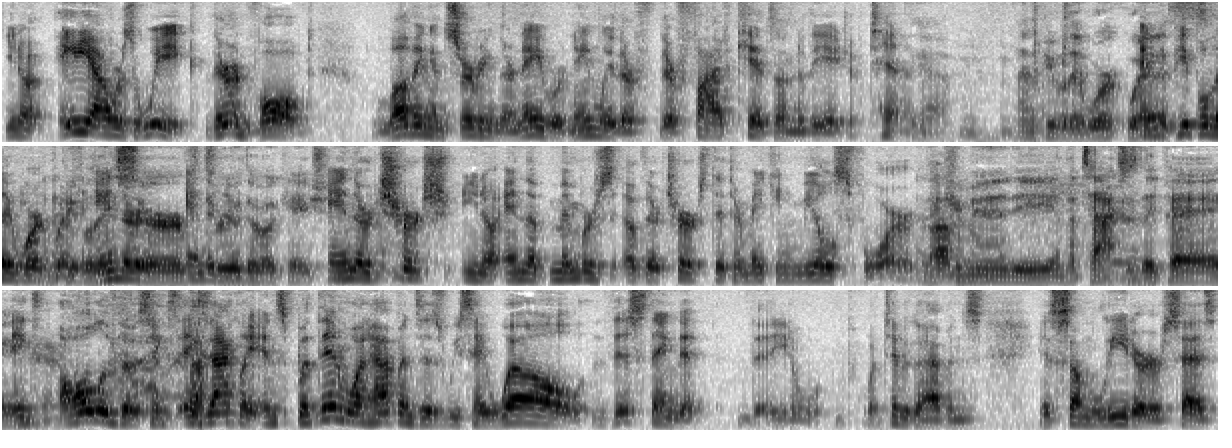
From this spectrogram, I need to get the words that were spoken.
you know, 80 hours a week. They're involved, loving and serving their neighbor, namely their their five kids under the age of 10 Yeah. And the people they work with. and the people they work and the with, people and they their, serve and through their, vocation. and their church, you know, and the members of their church that they're making meals for, and the um, community and the taxes Yeah. they pay. ex- all of those things, exactly. And but then what happens is we say, well, this thing that that, you know, what typically happens is some leader says,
